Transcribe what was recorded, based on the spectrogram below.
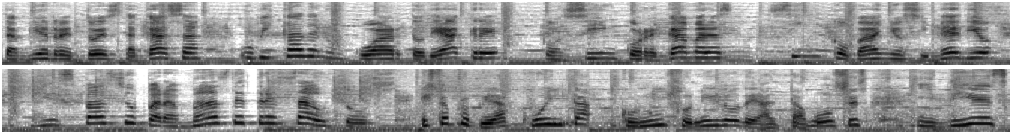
también rentó esta casa ubicada en un cuarto de acre con cinco recámaras cinco baños y medio y espacio para más de tres autos. Esta propiedad cuenta con un sonido de altavoces y 10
